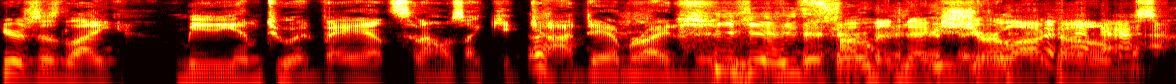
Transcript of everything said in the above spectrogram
"Yours is like medium to advance. And I was like, "You goddamn right. Yeah, he's I'm the stroking- next Sherlock Holmes.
